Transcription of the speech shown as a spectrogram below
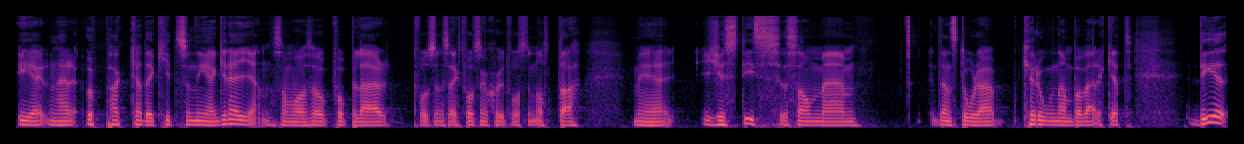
är den här upphackade Kitsune-grejen som var så populär 2006, 2007, 2008 med Justice som eh, den stora kronan på verket. Det,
